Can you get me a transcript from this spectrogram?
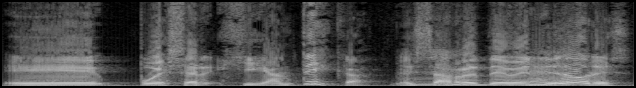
Eh, puede ser gigantesca esa red de vendedores.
